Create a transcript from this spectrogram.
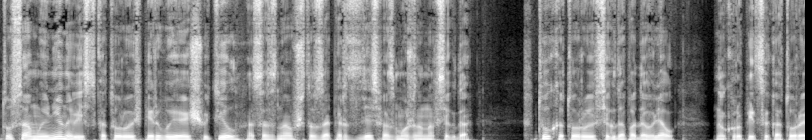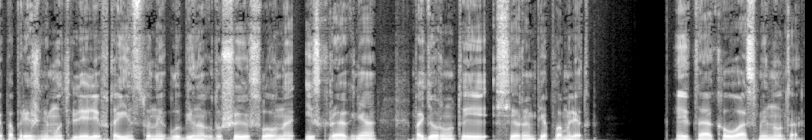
Ту самую ненависть, которую впервые ощутил, осознав, что заперт здесь, возможно, навсегда. Ту, которую всегда подавлял, но крупицы которой по-прежнему тлели в таинственных глубинах души, словно искры огня, подернутые серым пеплом лет. «Итак, у вас минута.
